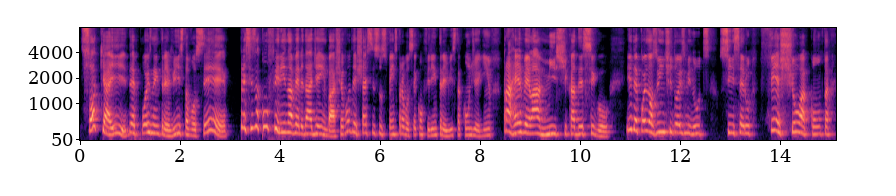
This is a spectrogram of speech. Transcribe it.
Só que aí, depois na entrevista, você precisa conferir na verdade aí embaixo. Eu vou deixar esse suspense para você conferir a entrevista com o Dieguinho para revelar a mística desse gol. E depois, aos 22 minutos, Cícero fechou a conta,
